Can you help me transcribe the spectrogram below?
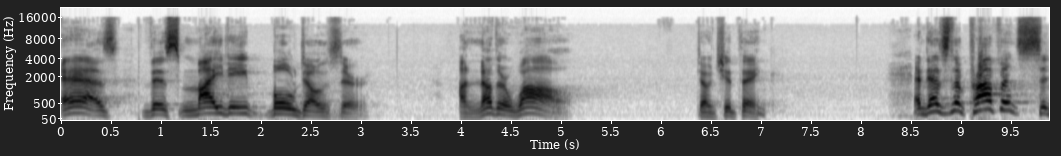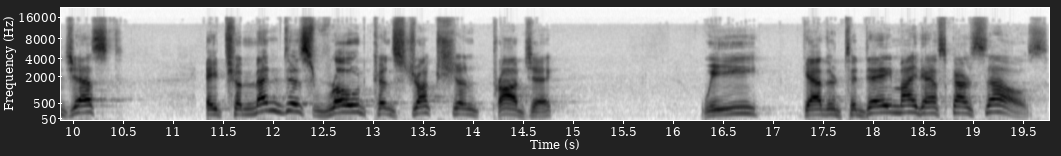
as this mighty bulldozer. Another wow, don't you think? And as the prophets suggest, a tremendous road construction project, we gathered today might ask ourselves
